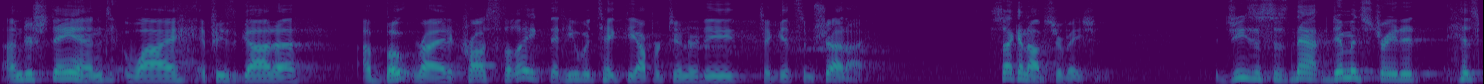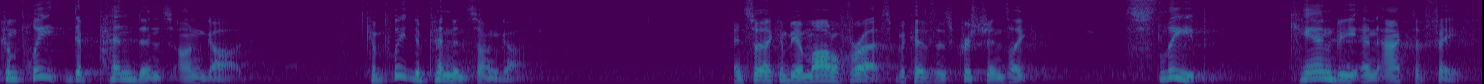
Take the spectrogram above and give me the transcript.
understand why, if he's got a, a boat ride across the lake, that he would take the opportunity to get some shut eye. Second observation Jesus' nap demonstrated his complete dependence on God. Complete dependence on God. And so that can be a model for us because as Christians, like sleep can be an act of faith.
